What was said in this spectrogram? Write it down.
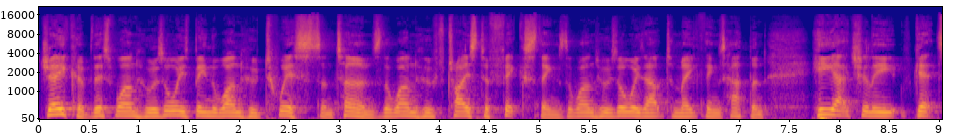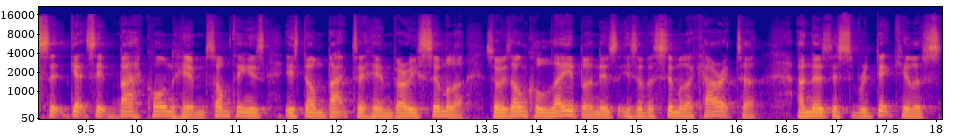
Jacob, this one who has always been the one who twists and turns, the one who tries to fix things, the one who's always out to make things happen, he actually gets it gets it back on him. Something is is done back to him very similar. So his uncle Laban is is of a similar character, and there's this ridiculous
